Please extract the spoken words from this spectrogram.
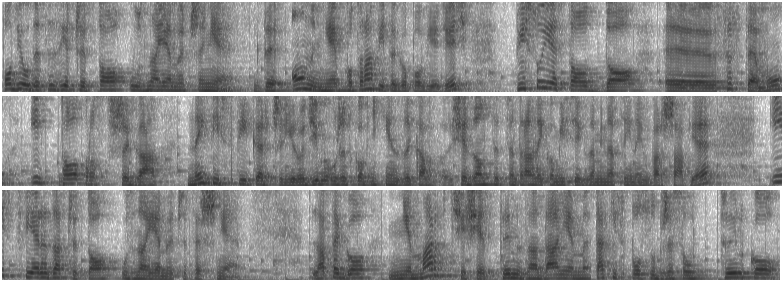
podjął decyzję, czy to uznajemy, czy nie. Gdy on nie potrafi tego powiedzieć, wpisuje to do y, systemu i to rozstrzyga native speaker, czyli rodzimy użytkownik języka siedzący w Centralnej Komisji Egzaminacyjnej w Warszawie i stwierdza, czy to uznajemy, czy też nie. Dlatego nie martwcie się tym zadaniem w taki sposób, że są tylko,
